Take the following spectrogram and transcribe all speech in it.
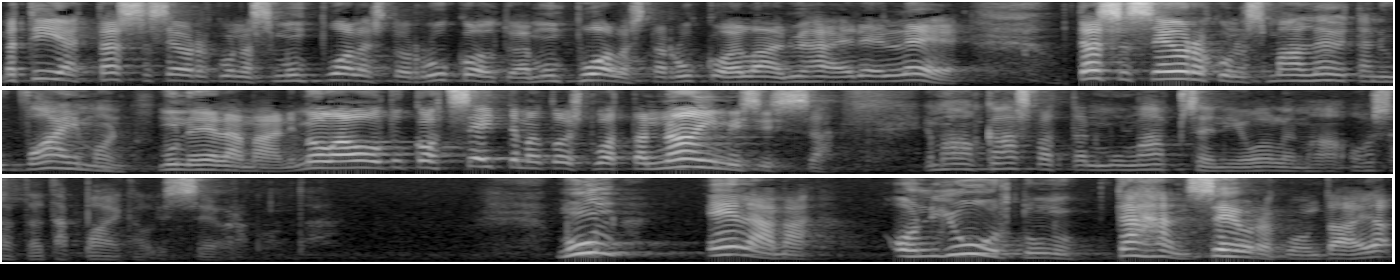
Mä tiedän, että tässä seurakunnassa mun puolesta on rukoiltu ja mun puolesta rukoillaan yhä edelleen. Tässä seurakunnassa mä oon löytänyt vaimon mun elämääni. Me ollaan oltu kohta 17 vuotta naimisissa. Ja mä oon kasvattanut mun lapseni olemaan osa tätä paikallisseurakuntaa. Mun elämä on juurtunut tähän seurakuntaan. Ja,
